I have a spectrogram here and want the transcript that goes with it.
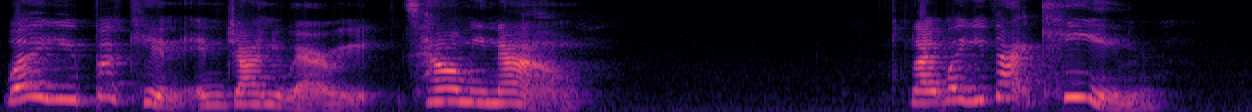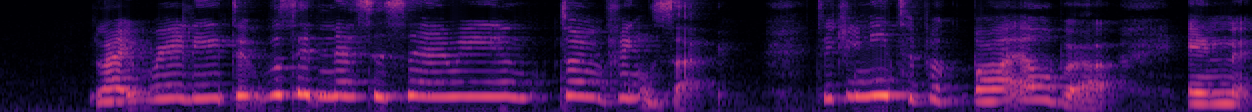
Were you booking in January? Tell me now. Like, were you that keen? Like, really? Did, was it necessary? I don't think so. Did you need to book Bar Elba in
